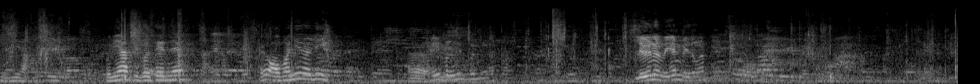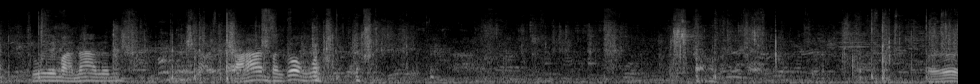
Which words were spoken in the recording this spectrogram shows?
นี่นะคนนี้ห้าสิบเปอร์เซ็นต์เนี่ยเฮ้ยออกมานี่หน่อยดิเออนี่มันนี่มันนี่หรือเนี่ยมันยังมีตรงนั้นลงไปในหมาหน้าเลยนะตาหันทางกล้องไว้เออ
